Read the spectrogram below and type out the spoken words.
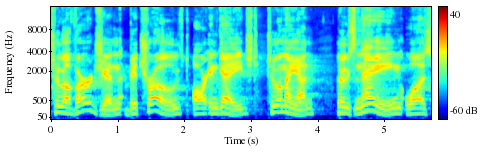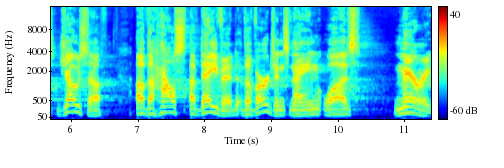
to a virgin betrothed or engaged to a man whose name was Joseph of the house of David. The virgin's name was Mary.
